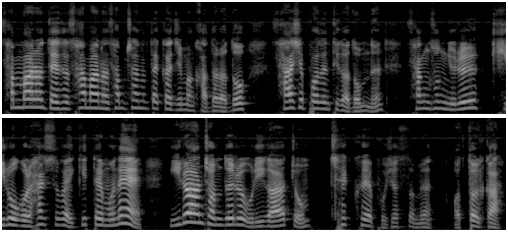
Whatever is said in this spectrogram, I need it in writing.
3만원대에서 4만원 3천원대까지만 가더라도 40%가 넘는 상승률을 기록을 할 수가 있기 때문에 이러한 점들을 우리가 좀 체크해 보셨으면 어떨까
